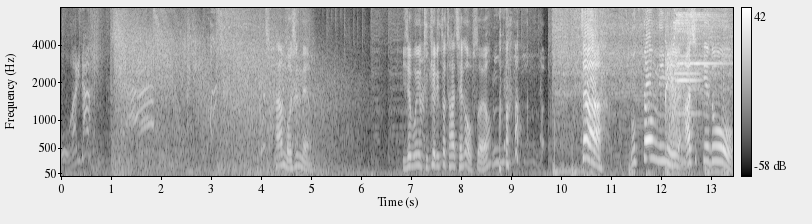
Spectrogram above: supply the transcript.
終わりだ 참 멋있네요 이제 보니 두 캐릭터 다 제가 없어요 자 욱덕님이 아쉽게도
